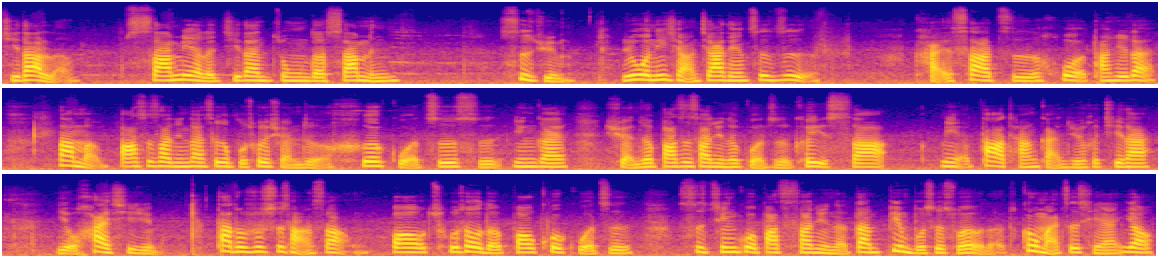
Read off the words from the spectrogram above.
鸡蛋了，杀灭了鸡蛋中的沙门氏菌。如果你想家庭自制凯撒汁或糖心蛋，那么巴氏杀菌蛋是个不错的选择。喝果汁时应该选择巴氏杀菌的果汁，可以杀。灭大肠杆菌和其他有害细菌。大多数市场上包出售的包括果汁是经过巴氏杀菌的，但并不是所有的。购买之前要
